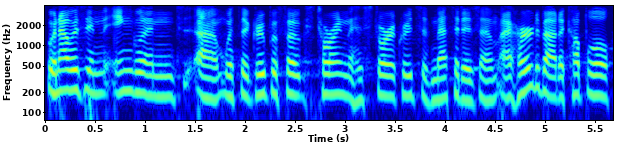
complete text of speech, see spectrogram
When I was in England um, with a group of folks touring the historic roots of Methodism, I heard about a couple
